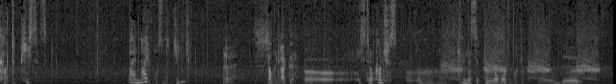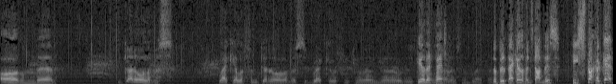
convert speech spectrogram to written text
cut to pieces. By a knife, wasn't it, Ginge? Uh, something like that. Uh, He's still conscious. Uh, Give him a sip from your water bottle. Dead. Uh, all of them dead. He got all of us. Black elephant got all of us. The black elephant got all of us. Hear that, Pat? The bl- black elephant's done this. He's struck again.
